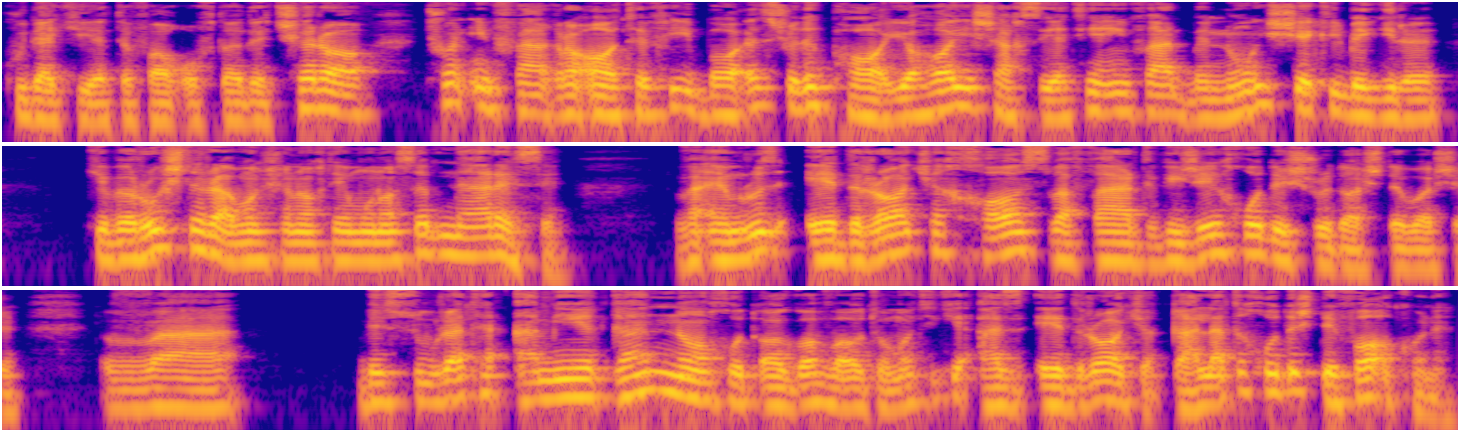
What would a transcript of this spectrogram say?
کودکی اتفاق افتاده. چرا؟ چون این فقر عاطفی باعث شده پایه های شخصیتی این فرد به نوعی شکل بگیره که به رشد روانشناختی مناسب نرسه و امروز ادراک خاص و فرد ویژه خودش رو داشته باشه و به صورت عمیقا ناخودآگاه و اتوماتیک از ادراک غلط خودش دفاع کنه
